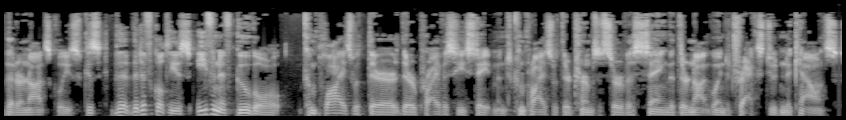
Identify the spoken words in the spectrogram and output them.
that are not school use. Because the, the difficulty is even if Google complies with their, their privacy statement, complies with their terms of service saying that they're not going to track student accounts,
